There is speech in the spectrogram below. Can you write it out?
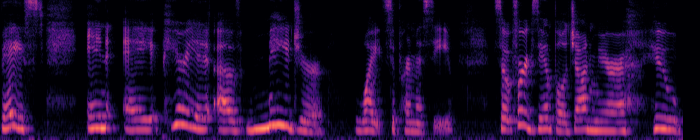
based in a period of major white supremacy. So, for example, John Muir, who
